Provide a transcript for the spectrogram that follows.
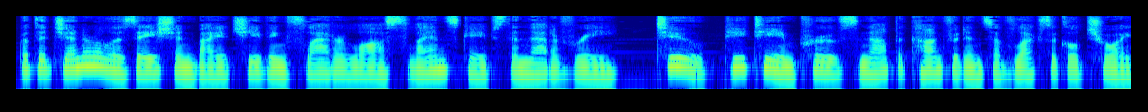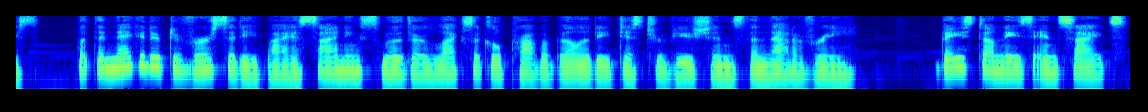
but the generalization by achieving flatter loss landscapes than that of RE. 2. PT improves not the confidence of lexical choice, but the negative diversity by assigning smoother lexical probability distributions than that of RE. Based on these insights,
